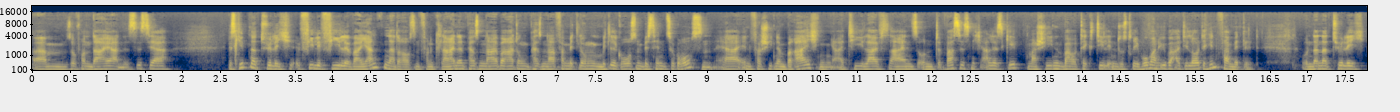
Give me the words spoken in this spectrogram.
ähm, so von daher, es ist ja es gibt natürlich viele, viele Varianten da draußen von kleinen Personalberatungen, Personalvermittlungen, mittelgroßen bis hin zu großen, ja, in verschiedenen Bereichen, IT, Life Science und was es nicht alles gibt, Maschinenbau, Textilindustrie, wo man überall die Leute hinvermittelt. Und dann natürlich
